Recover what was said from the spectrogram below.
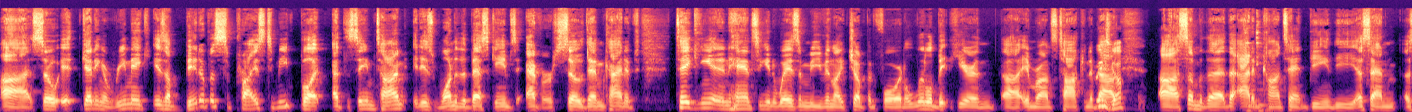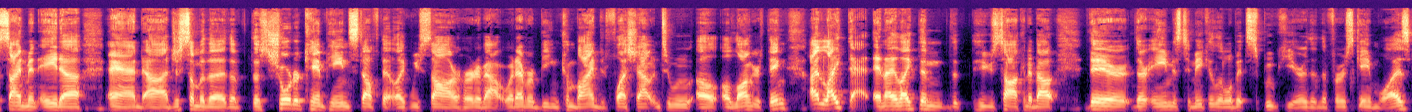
Uh, so it getting a remake is a bit of a surprise to me, but at the same time, it is one of the best games ever. So them kind of taking it, and enhancing it in ways. I'm even like jumping forward a little bit here, and uh, Imran's talking about uh, some of the the added content being the assign, assignment Ada and uh, just some of the, the, the shorter campaign stuff that like we saw or heard about, whatever, being combined and fleshed out into a, a longer thing. I like that, and I like them. The, he was talking about their their aim is to make it a little bit spookier than the first game was.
